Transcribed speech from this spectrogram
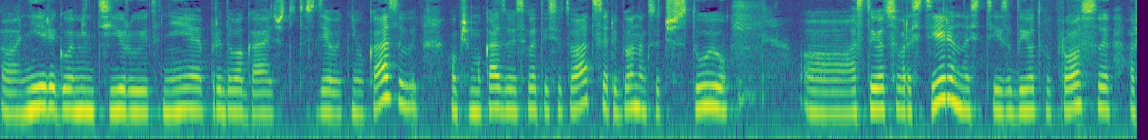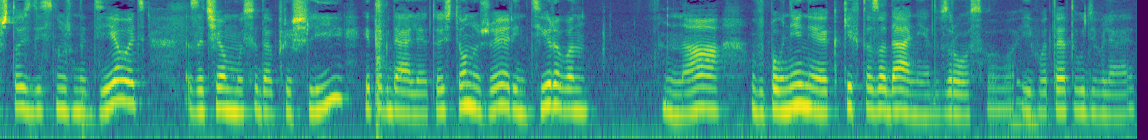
э, не регламентирует, не предлагает что-то сделать, не указывает. В общем, оказываясь в этой ситуации, ребенок зачастую э, остается в растерянности и задает вопросы, а что здесь нужно делать, зачем мы сюда пришли и так далее. То есть он уже ориентирован на выполнение каких-то заданий от взрослого, и вот это удивляет.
